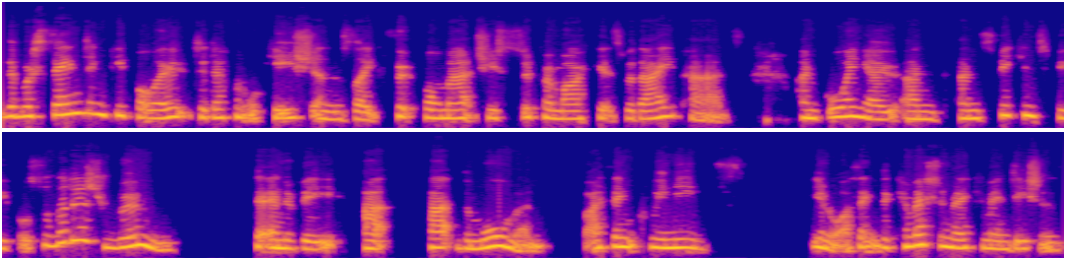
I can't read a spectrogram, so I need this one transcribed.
they were sending people out to different locations like football matches, supermarkets with iPads, and going out and, and speaking to people. So there is room to innovate at, at the moment. But I think we need, you know, I think the Commission recommendations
